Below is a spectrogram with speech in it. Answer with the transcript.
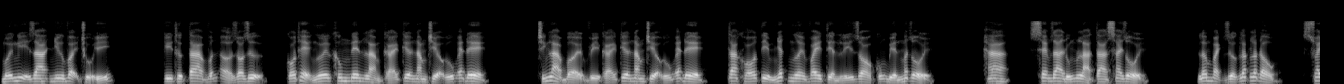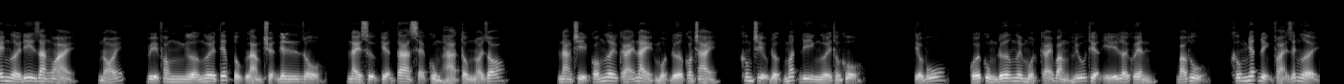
mới nghĩ ra như vậy chủ ý. Kỳ thực ta vẫn ở do dự có thể ngươi không nên làm cái kia năm triệu usd chính là bởi vì cái kia năm triệu usd ta khó tìm nhất ngươi vay tiền lý do cũng biến mất rồi. Ha xem ra đúng là ta sai rồi. Lâm bạch dược lắc lắc đầu xoay người đi ra ngoài nói vì phòng ngừa ngươi tiếp tục làm chuyện điên rồ này sự kiện ta sẽ cùng hà tổng nói rõ. Nàng chỉ có ngươi cái này một đứa con trai không chịu được mất đi người thống khổ. Tiểu vũ cuối cùng đưa ngươi một cái bằng hữu thiện ý lời khuyên báo thủ không nhất định phải giết người,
